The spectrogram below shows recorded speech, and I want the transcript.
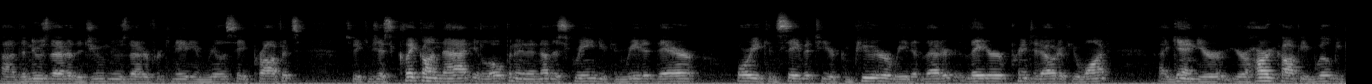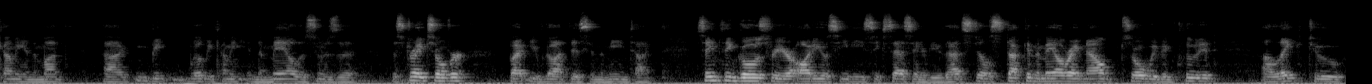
uh, the newsletter, the June newsletter for Canadian real estate profits. So you can just click on that. It'll open in another screen. You can read it there, or you can save it to your computer, read it later, later print it out if you want. Again, your your hard copy will be coming in the month uh, be, will be coming in the mail as soon as the, the strike's over, but you've got this in the meantime. Same thing goes for your audio CD success interview. That's still stuck in the mail right now, so we've included a link to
